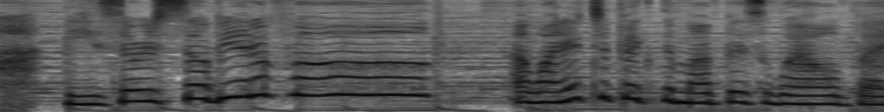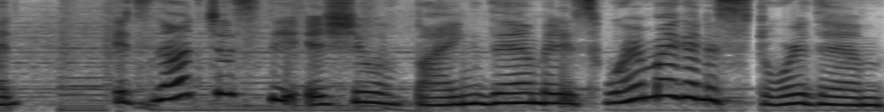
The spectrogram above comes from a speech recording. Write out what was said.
these are so beautiful. I wanted to pick them up as well, but it's not just the issue of buying them, but it's where am I going to store them?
